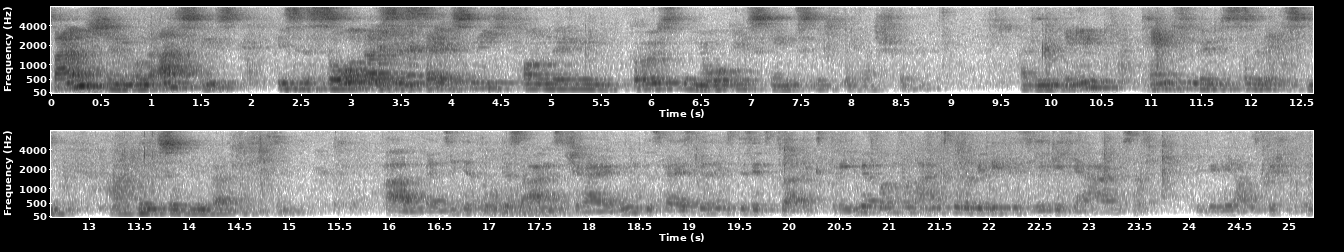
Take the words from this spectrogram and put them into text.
Bäumchen und Ast ist, ist es so, dass es selbst nicht von den größten Yogis gänzlich beherrscht wird. Also mit dem kämpfen wir bis zum letzten Ähm, wenn Sie hier Todesangst schreiben, das heißt, ist das jetzt so eine extreme Form von Angst oder betrifft es jegliche Angst? Wie wenn ich Angst verspüre,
